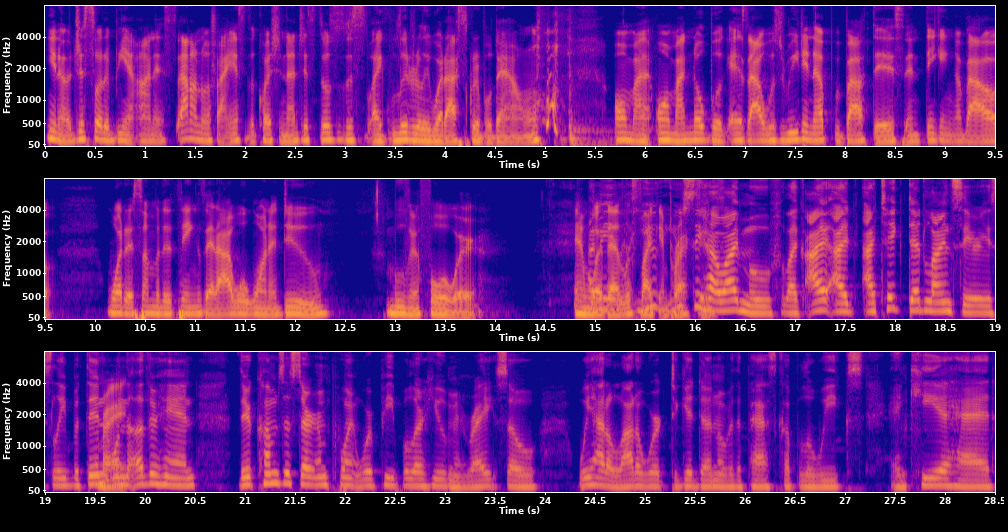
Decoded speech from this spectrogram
you know just sort of being honest. I don't know if i answered the question. I just those are just like literally what i scribbled down on my on my notebook as i was reading up about this and thinking about what are some of the things that i would want to do moving forward and what I that mean, looks like you, in you practice see how I move. Like I, I, I take deadlines seriously, but then on the other hand, there comes a certain point where people are human, right? So we had a lot of work to get done over the past couple of weeks, and Kia had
